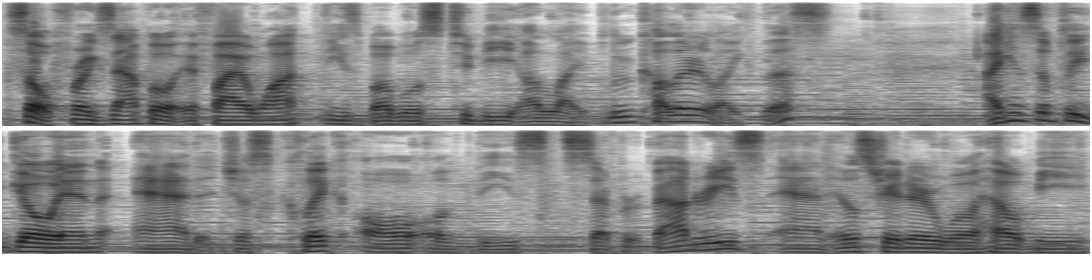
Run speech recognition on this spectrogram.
So for example, if I want these bubbles to be a light blue color like this, I can simply go in and just click all of these separate boundaries and Illustrator will help me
